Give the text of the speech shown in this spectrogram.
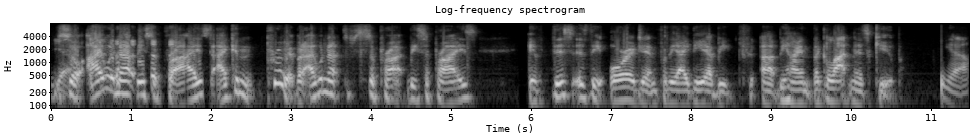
Yeah. so I would not be surprised. I can prove it, but I would not surpri- be surprised if this is the origin for the idea be, uh, behind the gluttonous cube. yeah.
